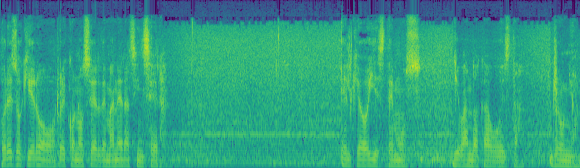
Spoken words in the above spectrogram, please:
Por eso quiero reconocer de manera sincera el que hoy estemos llevando a cabo esta reunión.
